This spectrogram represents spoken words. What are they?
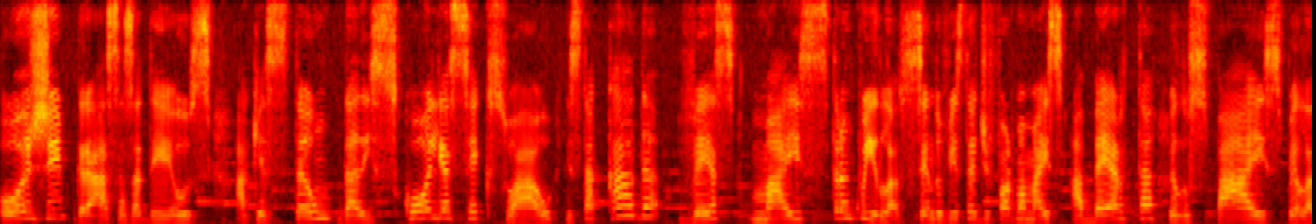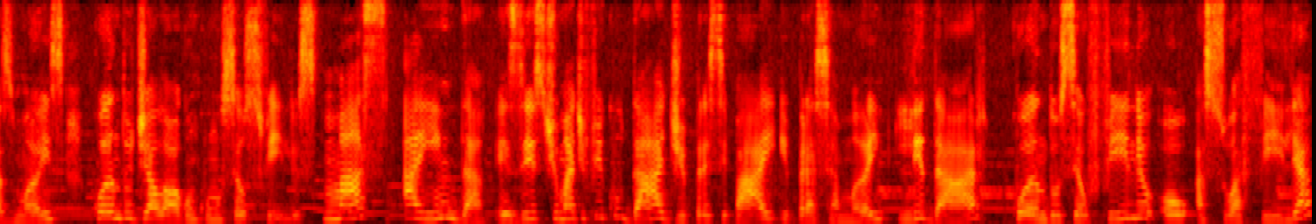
Hoje, graças a Deus, a questão da escolha sexual está cada vez mais tranquila, sendo vista de forma mais aberta pelos pais, pelas mães, quando dialogam com os seus filhos. Mas ainda existe uma dificuldade para esse pai e para essa mãe lidar quando o seu filho ou a sua filha,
